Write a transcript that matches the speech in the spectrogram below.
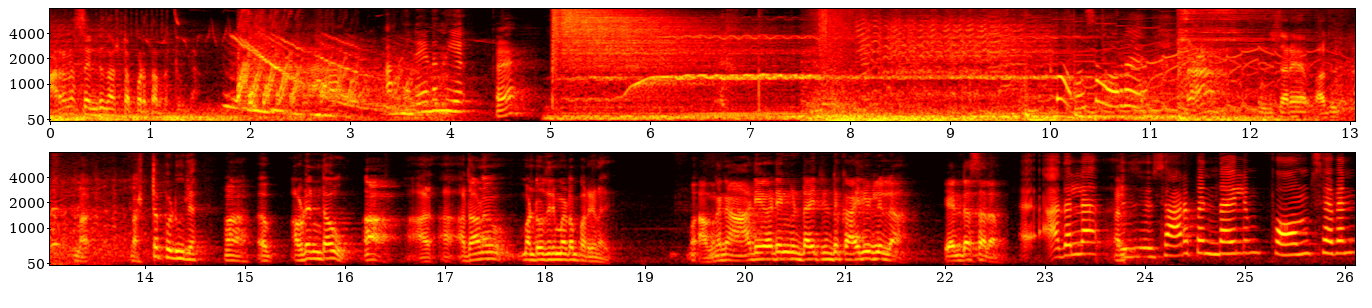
ആറര സെന്റ് നഷ്ടപ്പെടുത്താൻ പറ്റില്ല. അങ്ങനെയാണ് നീ ഏ? സോറ്. അത് നഷ്ടപ്പെടൂല. അവിടെ ഉണ്ടാവും. അതാണ് മണ്ടോദരി മേഡം പറയണത്. അങ്ങനെ ആടി ആടിയും ഉണ്ടായിട്ടുണ്ട് കാര്യമില്ലല്ലോ. എന്റെ സ്ഥലം. അതല്ല സാറിപ്പോ എന്തായാലും ഫോം സെവൻ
